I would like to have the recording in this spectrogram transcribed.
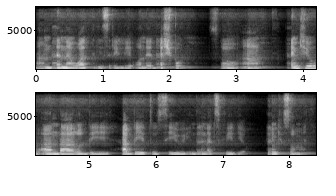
and then what is really on the dashboard. So uh, thank you and I'll be happy to see you in the next video. Thank you so much.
